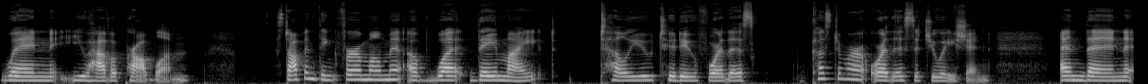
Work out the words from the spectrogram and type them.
when you have a problem stop and think for a moment of what they might tell you to do for this customer or this situation. And then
